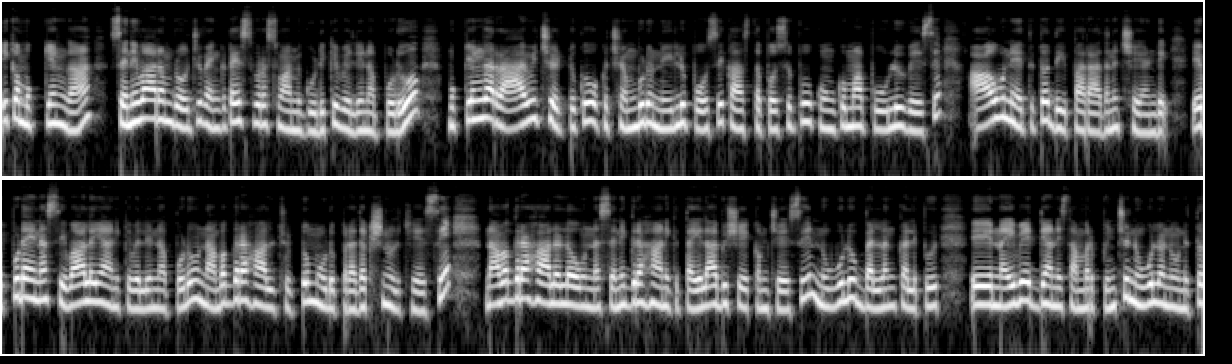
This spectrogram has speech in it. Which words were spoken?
ఇక ముఖ్యంగా శనివారం రోజు వెంకటేశ్వర స్వామి గుడికి వెళ్ళినప్పుడు ముఖ్యంగా రావి చెట్టుకు ఒక చెంబుడు నీళ్ళు పోసి కాస్త పసుపు కుంకుమ పూలు వేసి ఆవు నేతితో దీపారాధన చేయండి. ఎప్పుడైనా శివాలయానికి వెళ్ళినప్పుడు నవగ్రహాల చుట్టూ మూడు ప్రదక్షిణలు చేసి నవగ్రహాలలో ఉన్న శనిగ్రహానికి తైలాభిషేకం చేసి నువ్వులు బెల్లం కలిపి నైవేద్యాన్ని సమర్పించి నువ్వుల నూనెతో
